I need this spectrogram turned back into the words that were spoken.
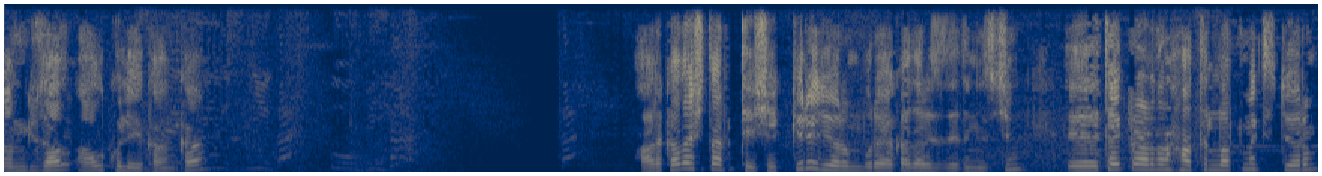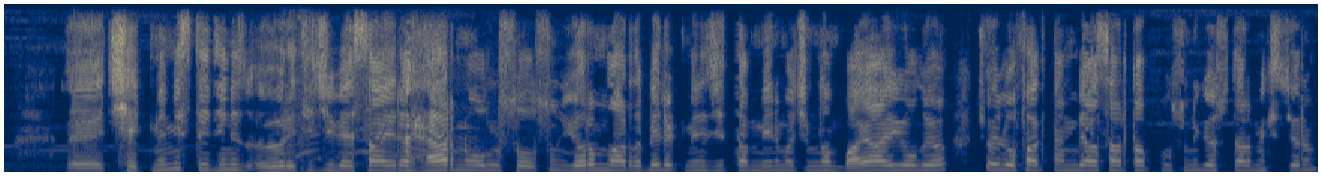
Tam güzel. Al kuleyi kanka. Arkadaşlar teşekkür ediyorum buraya kadar izlediğiniz için. Ee, tekrardan hatırlatmak istiyorum. Ee, çekmemi istediğiniz öğretici vesaire her ne olursa olsun yorumlarda belirtmeniz cidden benim açımdan bayağı iyi oluyor. Şöyle ufaktan bir hasar tablosunu göstermek istiyorum.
